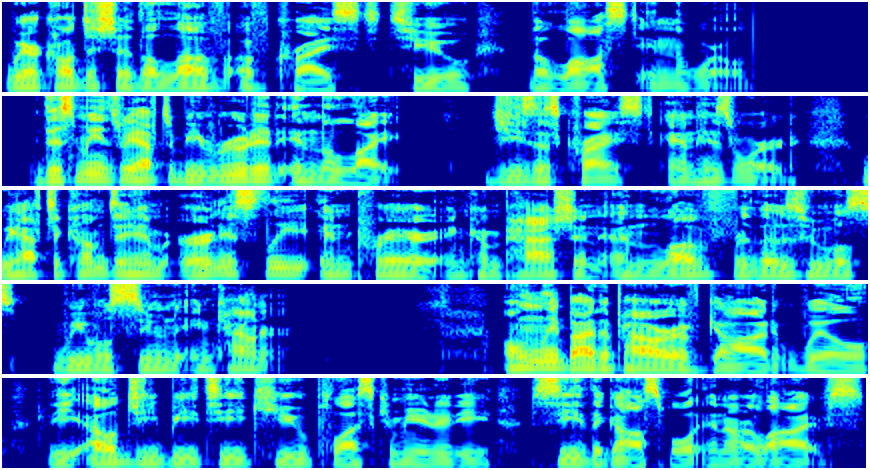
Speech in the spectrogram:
We are called to show the love of Christ to the lost in the world. This means we have to be rooted in the light, Jesus Christ and his word. We have to come to him earnestly in prayer and compassion and love for those who will we will soon encounter. Only by the power of God will the LGBTQ plus community see the gospel in our lives.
